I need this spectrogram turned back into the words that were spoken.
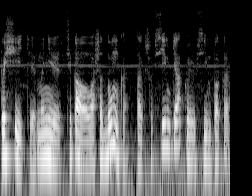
пишіть. Мені цікава ваша думка. Так що всім дякую, всім пока.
